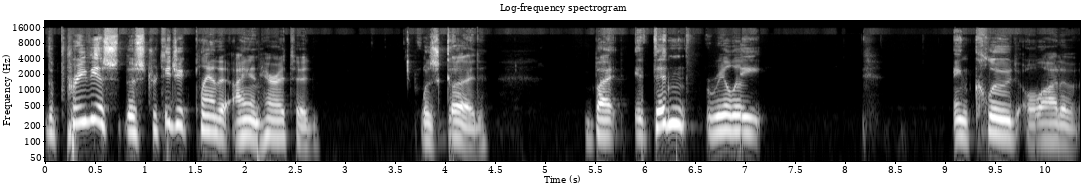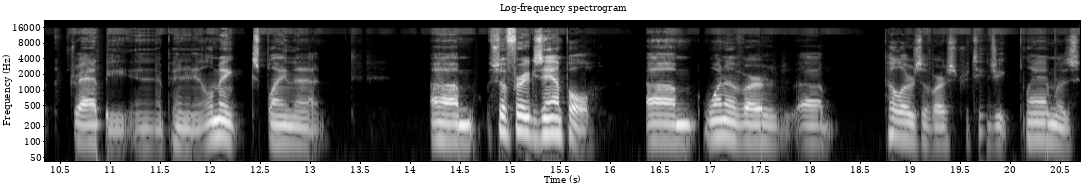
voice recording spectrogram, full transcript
the previous, the strategic plan that I inherited was good, but it didn't really include a lot of strategy in opinion. Let me explain that. Um, so, for example, um, one of our uh, pillars of our strategic plan was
